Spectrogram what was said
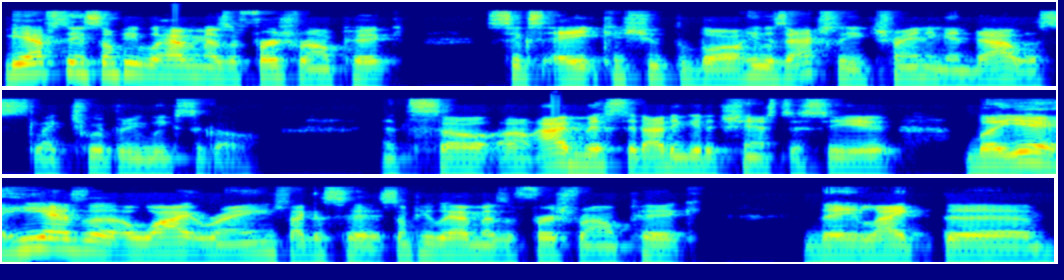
Yeah, I've seen some people have him as a first round pick. Six eight can shoot the ball. He was actually training in Dallas like two or three weeks ago. And so um, I missed it. I didn't get a chance to see it. But yeah, he has a, a, wide range. Like I said, some people have him as a first round pick. They like the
